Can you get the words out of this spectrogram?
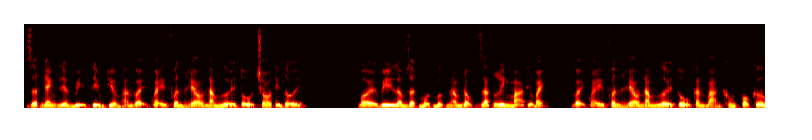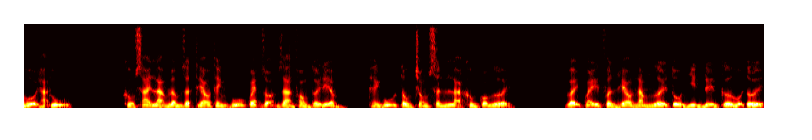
rất nhanh liền bị tìm kiếm hắn gậy quáy phân heo năm người tổ cho tìm tới. Bởi vì lâm giật một mực nắm độc giác linh mã tiểu bạch, gậy quáy phân heo năm người tổ căn bản không có cơ hội hạ thủ không sai làm lâm giật theo thanh vũ quét dọn gian phòng thời điểm, thánh vũ tông trong sân là không có người. Gậy quấy phân heo năm người tổ nhìn đến cơ hội tới,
